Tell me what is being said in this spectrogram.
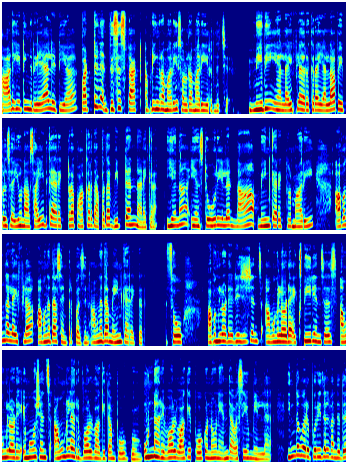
ஹார்ட் ஹீட்டிங் ரியாலிட்டியை பட்டுன்னு திஸ் இஸ் ஃபேக்ட் அப்படிங்கிற மாதிரி சொல்கிற மாதிரி இருந்துச்சு. மேபி என் லைஃப்பில் இருக்கிற எல்லா பீப்புள்ஸையும் நான் சைடு கேரக்டராக பார்க்குறது அப்போ தான் விட்டேன்னு நினைக்கிறேன். ஏன்னா என் ஸ்டோரியில் நான் மெயின் கேரக்டர் மாதிரி அவங்க லைஃப்பில் அவங்க தான் சென்டர் பர்சன் அவங்க தான் மெயின் கேரக்டர் ஸோ அவங்களோட டெசிஷன்ஸ் அவங்களோட எக்ஸ்பீரியன்சஸ் அவங்களோட எமோஷன்ஸ் அவங்கள ரிவால்வ் ஆகி தான் போகும். உன்னை ரிவால்வ் ஆகி போகணும்னு எந்த அவசியமும் இல்லை. இந்த ஒரு புரிதல் வந்தது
